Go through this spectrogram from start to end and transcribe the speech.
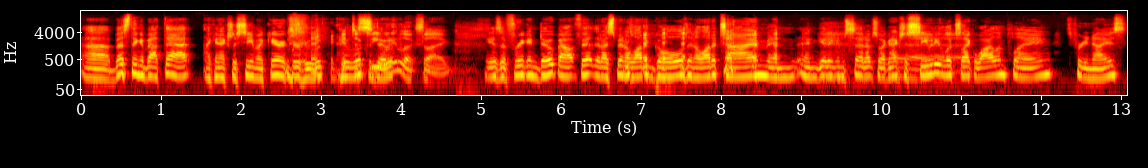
Uh, best thing about that, I can actually see my character who, look, who looks see dope. what he looks like. He has a freaking dope outfit that I spent a lot of gold and a lot of time and, and getting him set up so I can actually see what he looks like while I'm playing. It's pretty nice.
